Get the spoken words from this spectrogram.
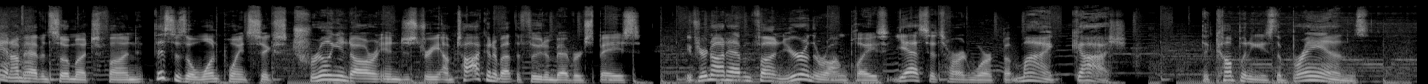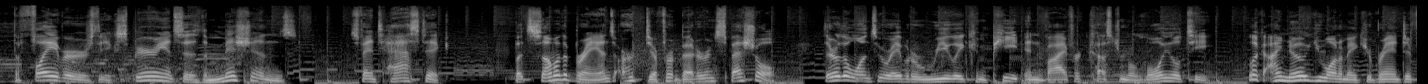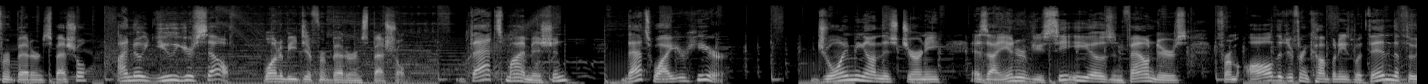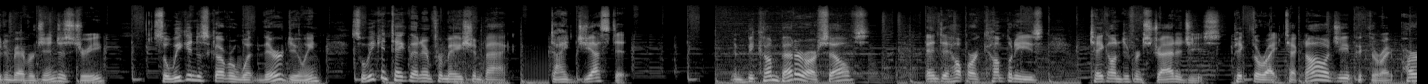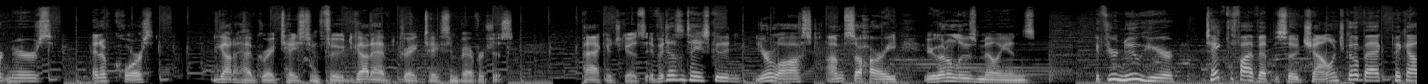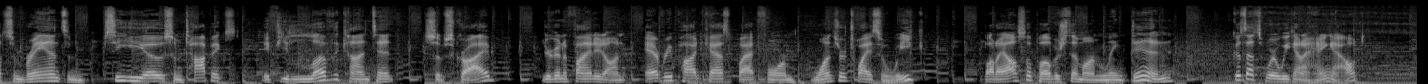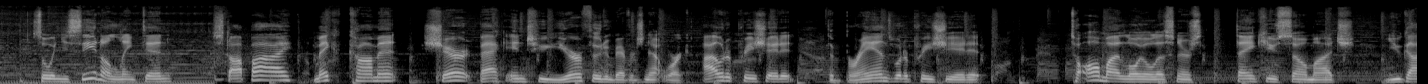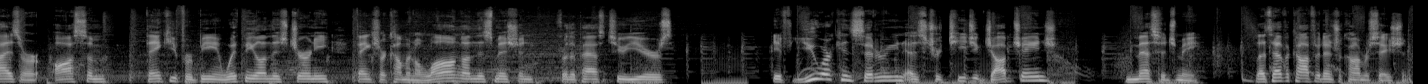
Man, I'm having so much fun. This is a $1.6 trillion industry. I'm talking about the food and beverage space. If you're not having fun, you're in the wrong place. Yes, it's hard work, but my gosh, the companies, the brands, the flavors, the experiences, the missions, it's fantastic. But some of the brands are different, better, and special. They're the ones who are able to really compete and vie for customer loyalty. Look, I know you want to make your brand different, better, and special. I know you yourself want to be different, better, and special. That's my mission. That's why you're here. Join me on this journey as I interview CEOs and founders from all the different companies within the food and beverage industry so we can discover what they're doing so we can take that information back, digest it, and become better ourselves and to help our companies take on different strategies, pick the right technology, pick the right partners, and of course, you got to have great tasting food. You got to have great tasting beverages. Package goods. If it doesn't taste good, you're lost. I'm sorry. You're going to lose millions. If you're new here, take the five episode challenge. Go back, pick out some brands, some CEOs, some topics. If you love the content, subscribe. You're going to find it on every podcast platform once or twice a week. But I also publish them on LinkedIn because that's where we kind of hang out. So when you see it on LinkedIn, stop by, make a comment, share it back into your food and beverage network. I would appreciate it. The brands would appreciate it. To all my loyal listeners, thank you so much. You guys are awesome. Thank you for being with me on this journey. Thanks for coming along on this mission for the past two years. If you are considering a strategic job change, message me. Let's have a confidential conversation.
